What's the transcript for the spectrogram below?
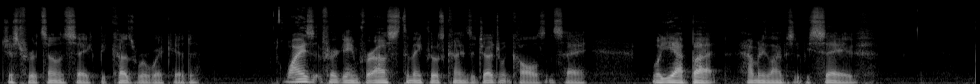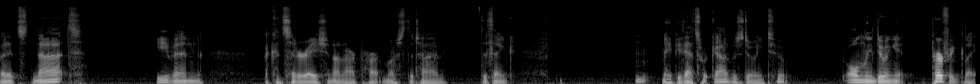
just for its own sake because we're wicked. Why is it fair game for us to make those kinds of judgment calls and say, well, yeah, but how many lives did we save? But it's not even a consideration on our part most of the time to think maybe that's what God was doing too. Only doing it perfectly,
